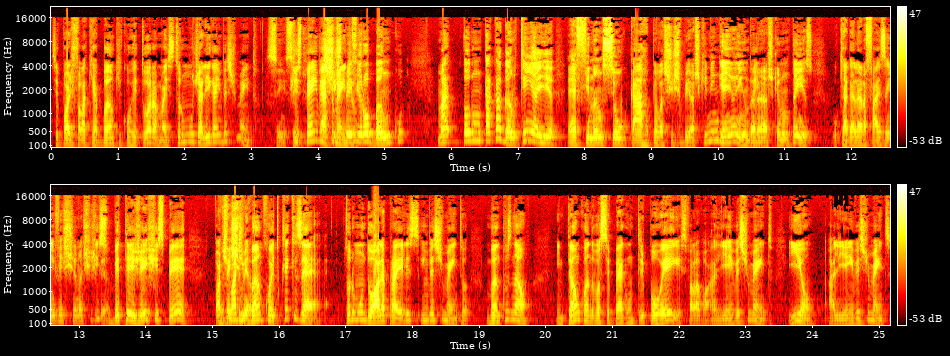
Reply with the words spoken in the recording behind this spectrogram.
você pode falar que é banco e corretora, mas todo mundo já liga a investimento. Sim, sim. XP é investimento. a XP virou banco, mas todo mundo tá cagando. Quem aí é, financiou o carro pela XP? Acho que ninguém ainda, né? Acho que não tem isso. O que a galera faz é investir na XP. Isso, BTG e XP, pode chamar de banco, o que você quiser. Todo mundo olha para eles investimento. Bancos não. Então, quando você pega um AAA, você fala, "Pô, ali é investimento. Ion, ali é investimentos.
